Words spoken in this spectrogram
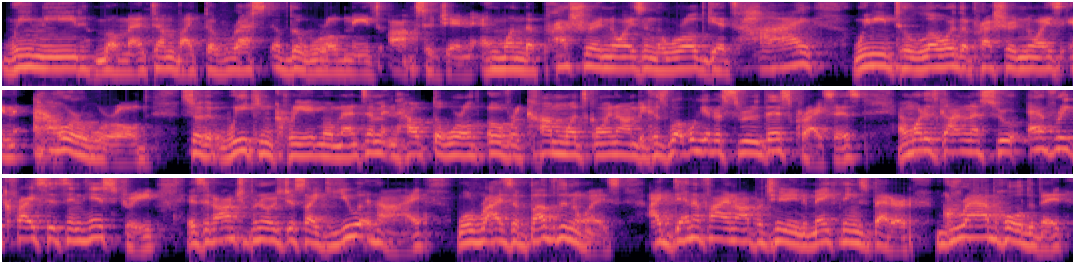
we need momentum like the rest of the world needs oxygen. And when the pressure and noise in the world gets high, we need to lower the pressure and noise in our world so that we can create momentum and help the world overcome what's going on. Because what will get us through this crisis and what has gotten us through every crisis in history is that entrepreneurs just like you and I will rise above the noise, identify an opportunity to make things better, grab hold of it,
